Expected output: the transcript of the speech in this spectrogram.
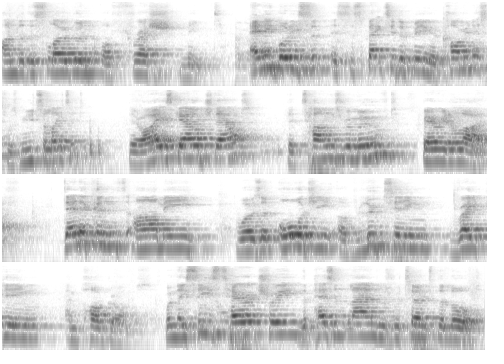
under the slogan of fresh meat. Anybody su- suspected of being a communist was mutilated, their eyes gouged out, their tongues removed, buried alive. Denikin's army was an orgy of looting, raping, and pogroms. When they seized territory, the peasant land was returned to the Lord,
